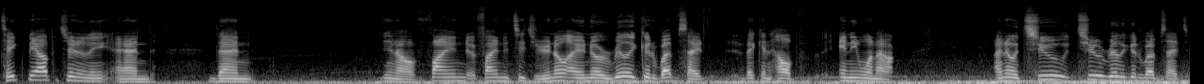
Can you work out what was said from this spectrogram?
Take the opportunity and then you know, find find a teacher. You know, I know a really good website that can help anyone out. I know two two really good websites.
